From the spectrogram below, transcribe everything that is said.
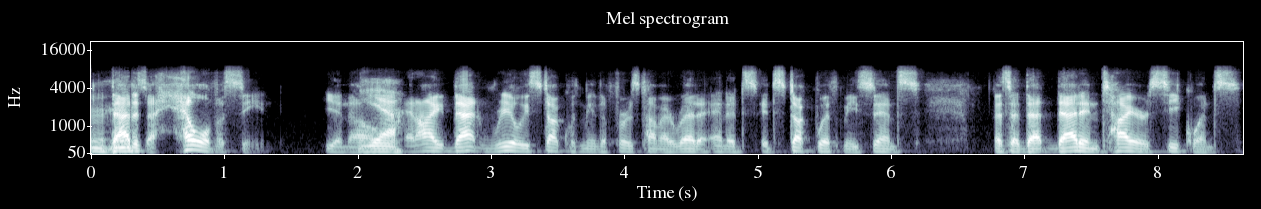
Mhm. that is a hell of a scene you know Yeah. and i that really stuck with me the first time i read it and it's it's stuck with me since i said that that entire sequence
